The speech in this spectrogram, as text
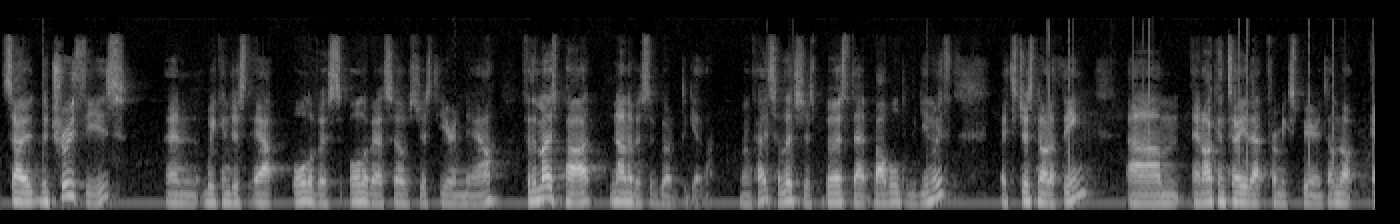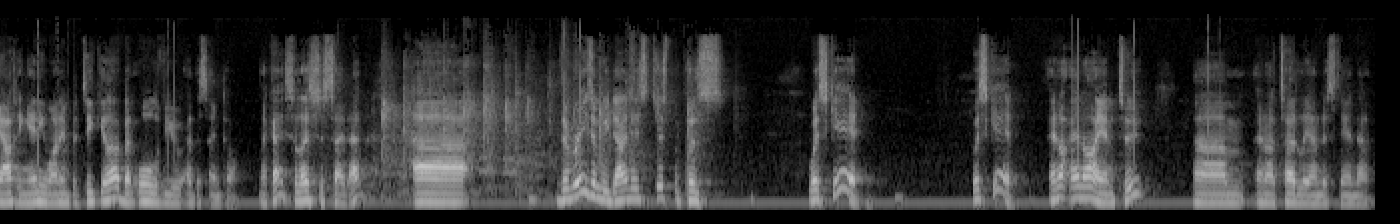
so the truth is, and we can just out all of us, all of ourselves, just here and now. For the most part, none of us have got it together. Okay, so let's just burst that bubble to begin with. It's just not a thing. Um, and I can tell you that from experience. I'm not outing anyone in particular, but all of you at the same time. Okay, so let's just say that. Uh, the reason we don't is just because we're scared. We're scared, and I, and I am too, um, and I totally understand that.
